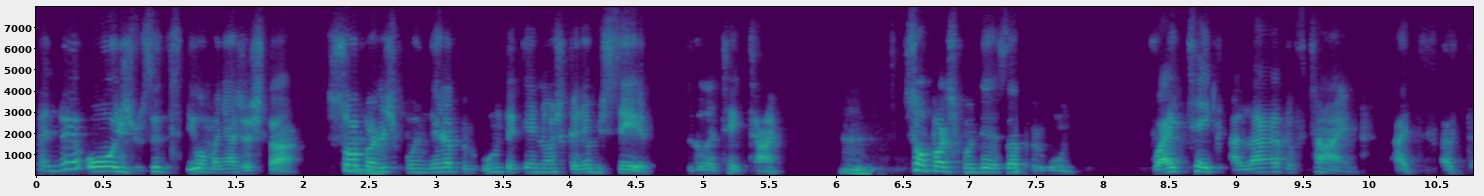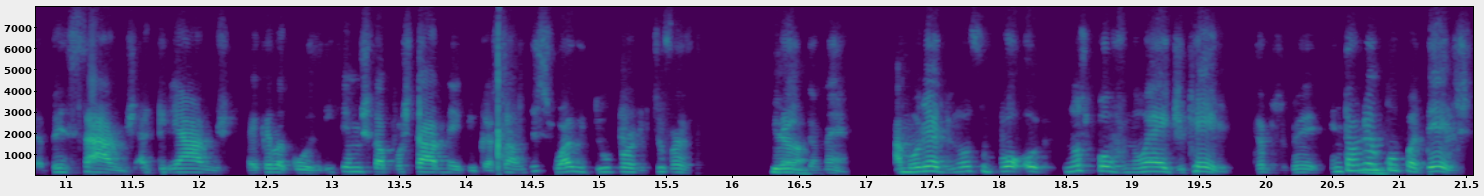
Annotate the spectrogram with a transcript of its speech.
é, não é hoje, você decidiu, amanhã já está. Só hum. para responder a pergunta quem nós queremos ser. It's going to take time. Hum. Só para responder essa pergunta, vai take a lot of time a, a, a, pensarmos, a criarmos aquela coisa e temos que apostar na educação. This is why we do Project 258 yeah. também. A maioria do nosso povo, nosso povo não é educated, tá então não é hum. culpa deles.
